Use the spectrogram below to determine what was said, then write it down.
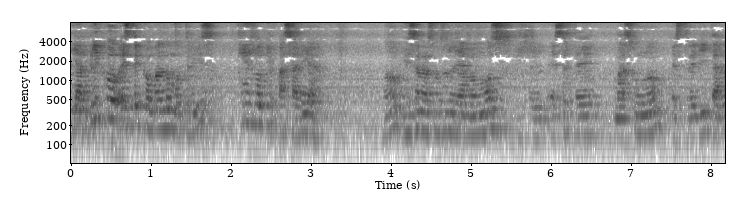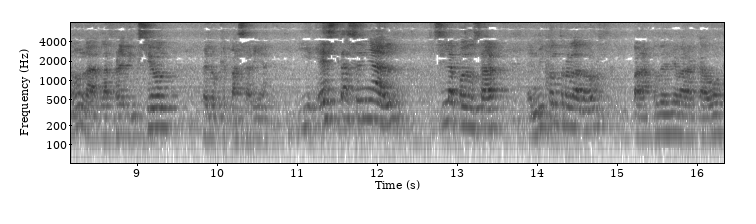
y aplico este comando motriz, ¿qué es lo que pasaría? Y eso nosotros le llamamos el ST más uno, estrellita, ¿no? La, la predicción de lo que pasaría. Y esta señal sí la puedo usar en mi controlador para poder llevar a cabo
